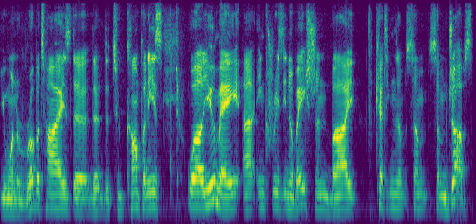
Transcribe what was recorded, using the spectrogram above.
you want to robotize the, the, the two companies, well, you may uh, increase innovation by cutting some, some jobs.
